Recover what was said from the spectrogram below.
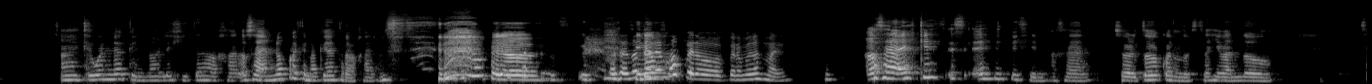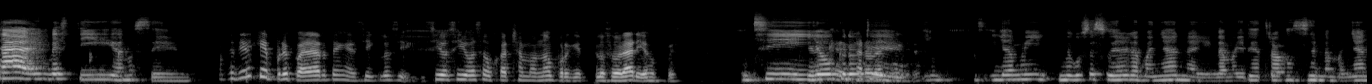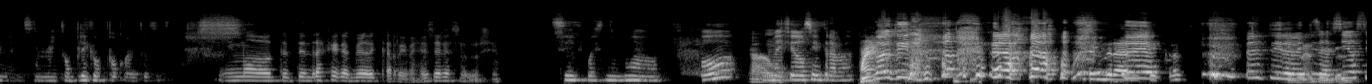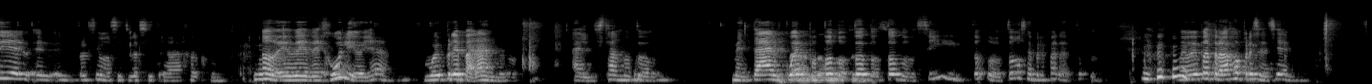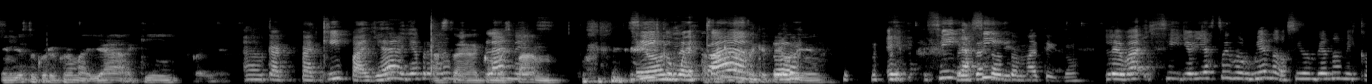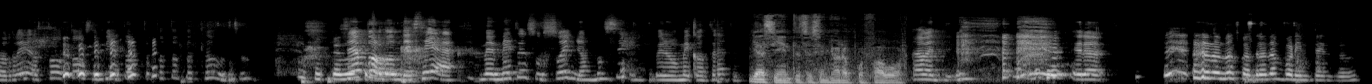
Ay, qué bueno que no elegí trabajar. O sea, no porque no quiera trabajar. pero, O sea, no Si no- tenemos, pero, pero menos mal. o sea, es que es, es, es difícil. O sea, sobre todo cuando estás llevando. O sea, investiga, no sé. O sea, tienes que prepararte en el ciclo si sí o sí vas a buscar chamba o no, porque los horarios, pues. Sí, Tienes yo que creo que libres. y a mí me gusta estudiar en la mañana y la mayoría de trabajos se hacen en la mañana y se me complica un poco, entonces. Ni modo, te tendrás que cambiar de carrera. Esa es la solución. Sí, pues ni modo. O Ah, me bueno. quedo sin trabajo. No, mentira. Tendrás, Eh, chicos. mentira, El mentira. clásico. Sí o sí, el, el- el próximo ciclo sí trabajo con. No, de, de, de julio ya. Voy preparando, alistando todo. mental, cuerpo, todo, todo, todo, sí, todo, todo se prepara, todo. Me voy para trabajo presencial. Envías tu currículum allá, aquí, para allá. Para aquí, para allá, ya preparo hasta mis como planes. spam. Sí, como a- Hasta, hasta spam. que te odien. Eh, sí, así. automático. Le va, sí, yo ya estoy durmiendo, sigo enviando mis correos, todo, todo se envía, todo, todo, todo, todo, todo. Sea por donde sea, me meto en sus sueños, no sé, pero me contratan. Ya siéntese, señora, por favor. No, mentira. Pero, No nos contratan por intensos.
